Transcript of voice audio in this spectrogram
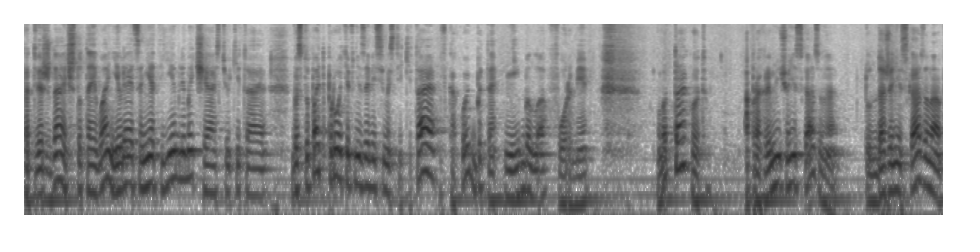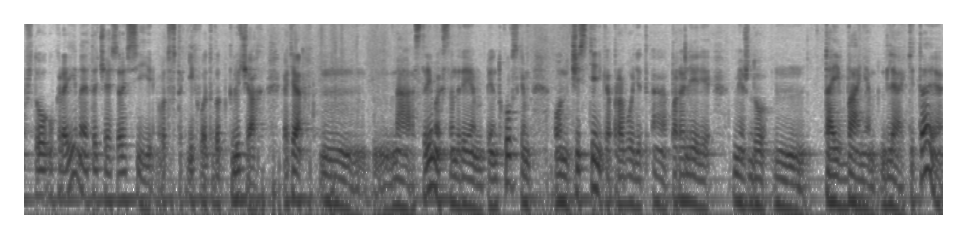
подтверждает, что Тайвань является неотъемлемой частью Китая, выступает против независимости Китая в какой бы то ни было форме. Вот так вот. А про Крым ничего не сказано. Тут даже не сказано, что Украина это часть России, вот в таких вот, вот ключах. Хотя на стримах с Андреем Пентковским он частенько проводит а, параллели между Тайванем для Китая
